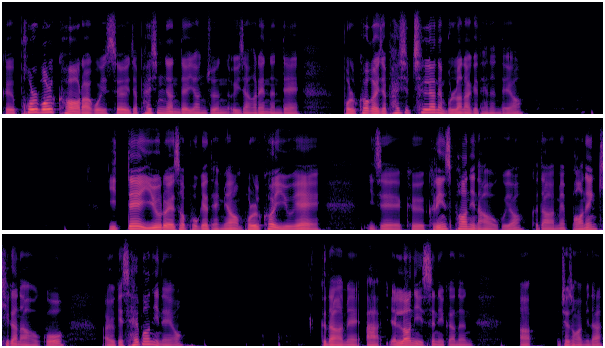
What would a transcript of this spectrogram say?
그 폴 볼커라고 있어요. 이제 80년대 연준 의장을 했는데 볼커가 이제 87년에 물러나게 되는데요. 이때 이후로 해서 보게 되면 볼커 이후에 이제 그 그린스펀이 나오고요. 그 다음에 버냉키가 나오고 아 이게 세 번이네요. 그 다음에 아 옐런이 있으니까는 아 죄송합니다.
